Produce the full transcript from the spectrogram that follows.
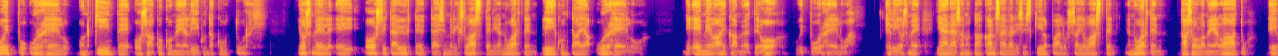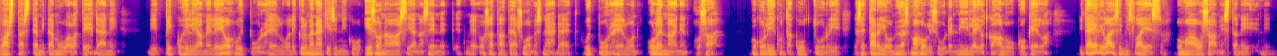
huippuurheilu on kiinteä osa koko meidän liikuntakulttuuria. Jos meille ei ole sitä yhteyttä esimerkiksi lasten ja nuorten liikuntaa ja urheilua, niin ei meillä aikaa myöten ole huippuurheilua. Eli jos me jäädään sanotaan kansainvälisessä kilpailussa jo lasten ja nuorten tasolla meidän laatu ei vastaa sitä, mitä muualla tehdään, niin, niin pikkuhiljaa meillä ei ole huippuurheilua. Eli kyllä mä näkisin niin kuin isona asiana sen, että, että me osataan täällä Suomessa nähdä, että huippuurheilu on olennainen osa koko liikuntakulttuuria ja se tarjoaa myös mahdollisuuden niille, jotka haluaa kokeilla mitä erilaisimmissa lajeissa omaa osaamista niin, niin,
